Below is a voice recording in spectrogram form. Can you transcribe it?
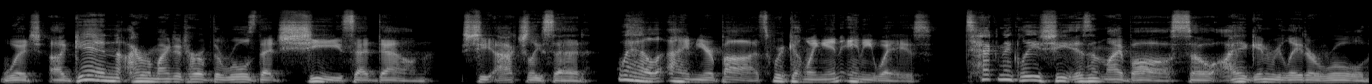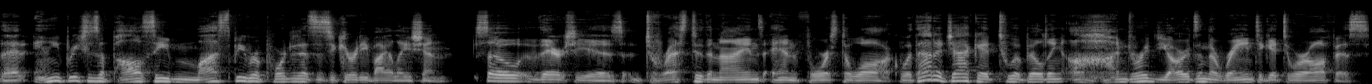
which again, I reminded her of the rules that she set down. She actually said, Well, I'm your boss. We're going in anyways. Technically, she isn't my boss, so I again relayed her rule that any breaches of policy must be reported as a security violation. So there she is, dressed to the nines and forced to walk without a jacket to a building a hundred yards in the rain to get to her office.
